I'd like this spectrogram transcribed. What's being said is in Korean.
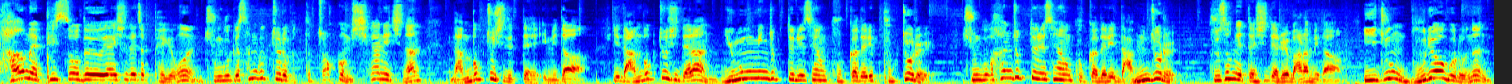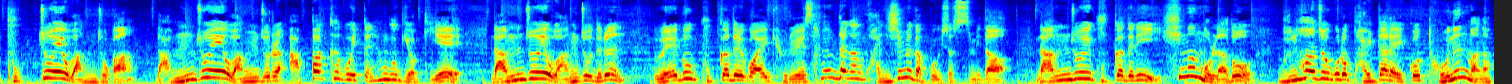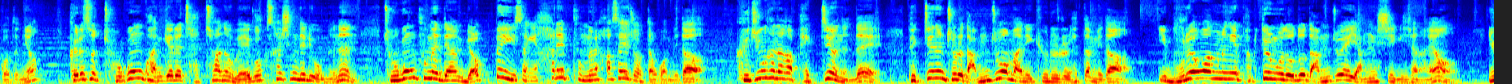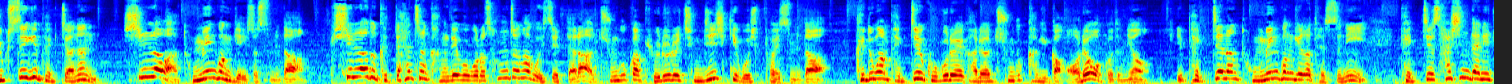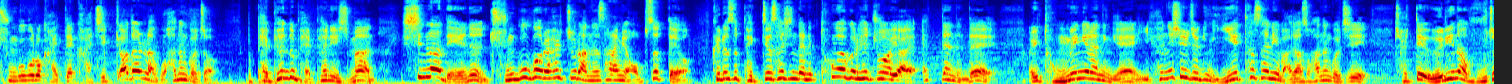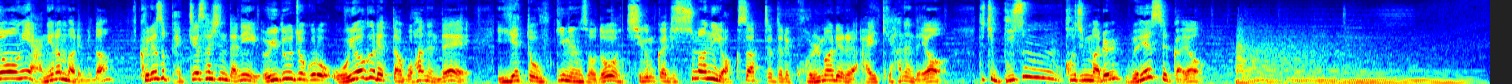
다음 에피소드의 시대적 배경은 중국의 삼국지로부터 조금 시간이 지난 남북조 시대 때입니다. 이 남북조 시대란 유목민족들이 세운 국가들이 북조를, 중국 한족들이 세운 국가들이 남조를 구성했던 시대를 말합니다. 이 중 무력으로는 북조의 왕조가 남조의 왕조를 압박하고 있던 형국이었기에 남조의 왕조들은 외국 국가들과의 교류에 상당한 관심을 갖고 있었습니다. 남조의 국가들이 힘은 몰라도 문화적으로 발달해 있고 돈은 많았거든요. 그래서 조공 관계를 자처하는 외국 사신들이 오면은 조공품에 대한 몇 배 이상의 할애품을 하사해 주었다고 합니다. 그중 하나가 백제였는데 백제는 주로 남조와 많이 교류를 했답니다. 이 무령왕릉의 벽돌무도도 남조의 양식이잖아요. 6세기 백자는 신라와 동맹관계에 있었습니다. 신라도 그때 한창 강대국으로 성장하고 있을 때라 중국과 교류를 증진시키고 싶어 했습니다. 그동안 백제 고구려에 가려 중국 가기가 어려웠거든요. 이 백제랑 동맹 관계가 됐으니 백제 사신단이 중국으로 갈 때 같이 껴달라고 하는 거죠. 배편도 배편이지만 신라 내에는 중국어를 할 줄 아는 사람이 없었대요. 그래서 백제 사신단이 통역을 해주어야 했다는데 이 동맹이라는 게 현실적인 이해타산이 맞아서 하는 거지 절대 의리나 우정이 아니란 말입니다. 그래서 백제 사신단이 의도적으로 오역을 했다고 하는데 이게 또 웃기면서도 지금까지 수많은 역사학자들의 골머리를 앓게 하는데요. 대체 무슨 거짓말을 왜 했을까요?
